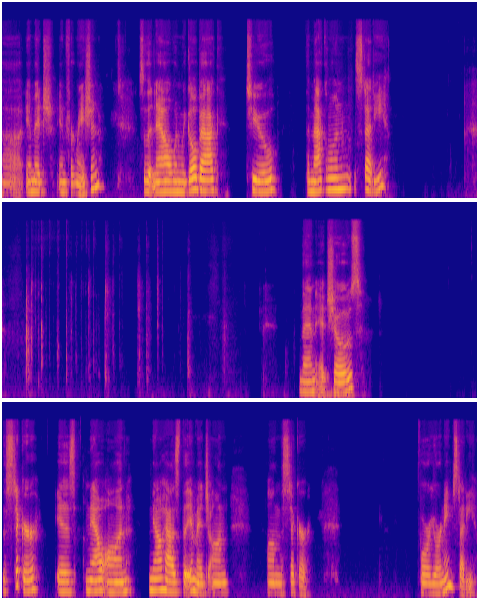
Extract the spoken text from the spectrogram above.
uh, image information so that now when we go back to the Macalum study, then it shows the sticker is now on now has the image on on the sticker for your name study.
